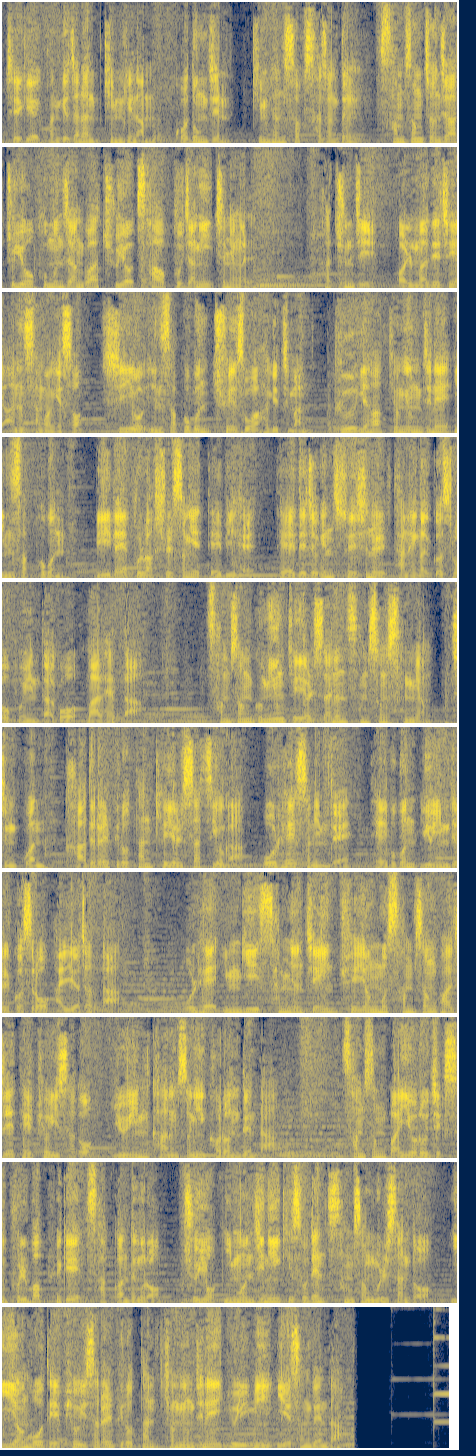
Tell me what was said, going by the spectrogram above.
재계 관계자는 김계남, 고동진, 김현석 사장 등 삼성전자 주요 부문장과 주요 사업부장이 진영을 갖춘 지 얼마 되지 않은 상황에서 CEO 인사폭은 최소화하겠지만 그 이하 경영진의 인사폭은 미래 불확실성에 대비해 대대적인 쇄신을 단행할 것으로 보인다고 말했다. 삼성금융 계열사는 삼성생명, 증권, 카드를 비롯한 계열사 CEO가 올해 선임돼 대부분 유임될 것으로 알려졌다. 올해 임기 3년째인 최영무 삼성화재 대표이사도 유임 가능성이 거론된다. 삼성바이오로직스 불법 회계 사건 등으로 주요 임원진이 기소된 삼성물산도 이영호 대표이사를 비롯한 경영진의 유임이 예상된다.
